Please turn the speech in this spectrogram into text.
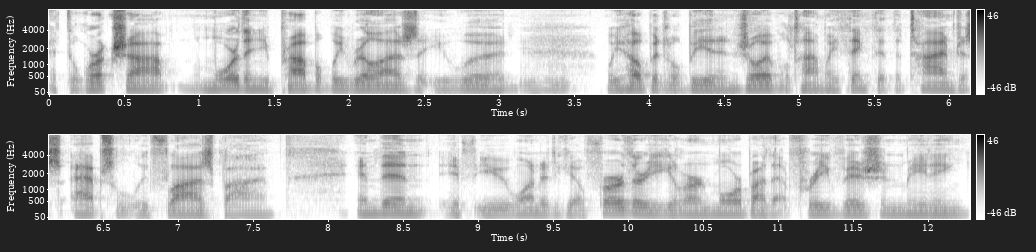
at the workshop more than you probably realize that you would. Mm-hmm. We hope it'll be an enjoyable time. We think that the time just absolutely flies by. And then if you wanted to go further, you can learn more by that free vision meeting.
